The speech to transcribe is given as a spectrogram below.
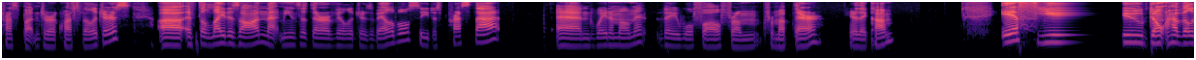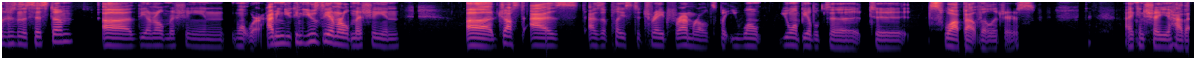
press button to request villagers. Uh, if the light is on, that means that there are villagers available. So you just press that and wait a moment. They will fall from from up there. Here they come. If you, you don't have villagers in the system, uh, the Emerald Machine won't work. I mean, you can use the Emerald Machine uh, just as as a place to trade for emeralds, but you won't you won't be able to to swap out villagers. I can show you how that.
